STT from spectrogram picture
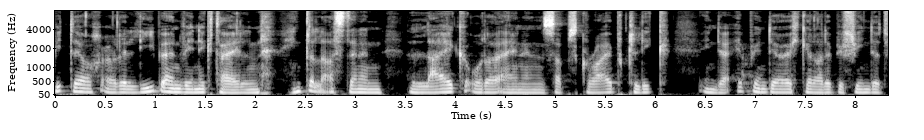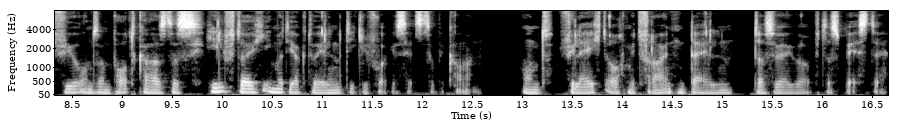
bitte auch eure Liebe ein wenig teilen. Hinterlasst einen Like oder einen Subscribe-Klick in der App, in der ihr euch gerade befindet für unseren Podcast. Das hilft euch, immer die aktuellen Artikel vorgesetzt zu bekommen. Und vielleicht auch mit Freunden teilen. Das wäre überhaupt das Beste.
